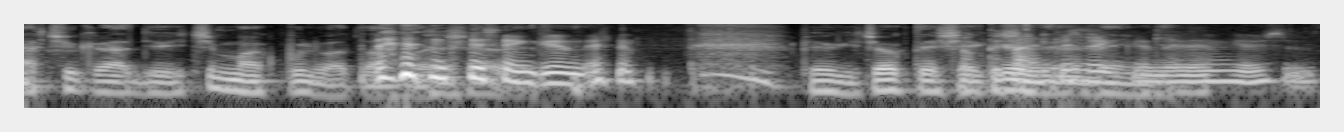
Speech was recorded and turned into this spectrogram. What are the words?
Açık radyo için makbul vatandaş. evet. teşekkür ederim. Peki çok teşekkür teşekkür Ben ederim. teşekkür ederim. Görüşürüz.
